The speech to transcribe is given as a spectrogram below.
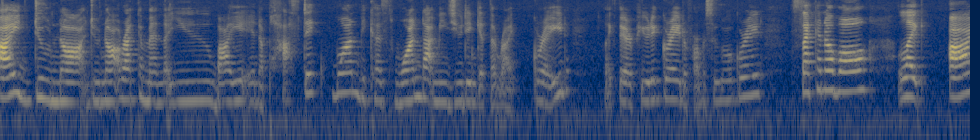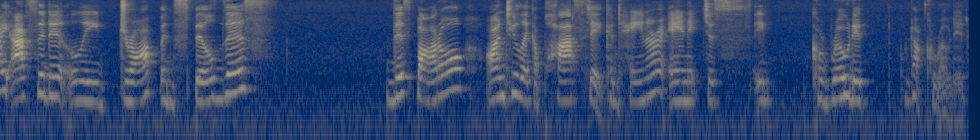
I do not, do not recommend that you buy it in a plastic one because one, that means you didn't get the right grade, like therapeutic grade or pharmaceutical grade. Second of all, like I accidentally dropped and spilled this this bottle onto like a plastic container and it just it corroded not corroded.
